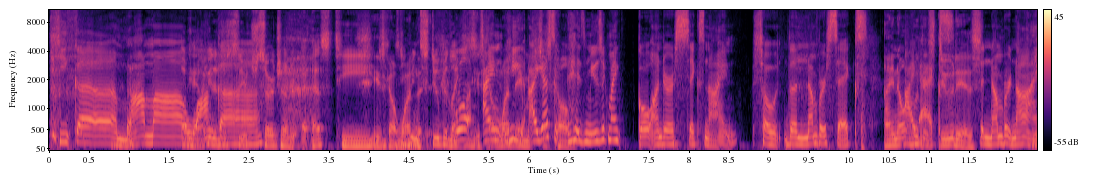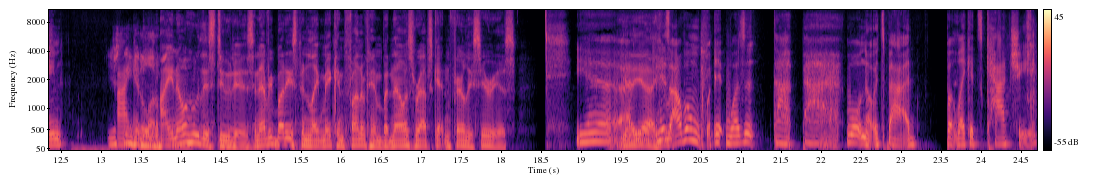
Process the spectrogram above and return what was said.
Kika, Mama, Okay, I'm Waka. gonna just search, search under ST. He's got one being that- stupid like well, he's I, got one he, name, I guess called- his music might go under six nine. So the number six. I know who this dude is. The number nine. You just didn't get a lot of. I know who this dude is, and everybody's been like making fun of him, but now his rap's getting fairly serious. Yeah, Yeah, I mean, yeah, His w- album, it wasn't that bad. Well, no, it's bad, but like it's catchy.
